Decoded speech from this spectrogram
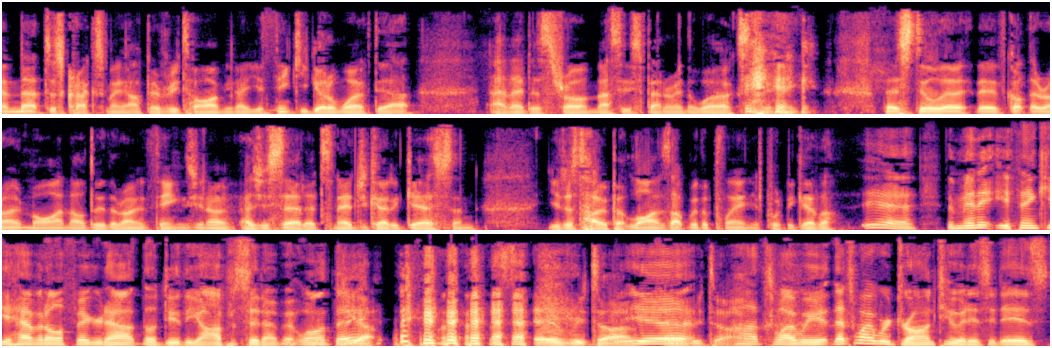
and that just cracks me up every time. You know, you think you got them worked out and they just throw a massive spanner in the works and you think they're still, they've got their own mind. They'll do their own things. You know, as you said, it's an educated guess and you just hope it lines up with a plan you've put together. Yeah, the minute you think you have it all figured out, they'll do the opposite of it, won't they? Yeah. every time. yeah, Every time. That's why we. That's why we're drawn to it. Is it is.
